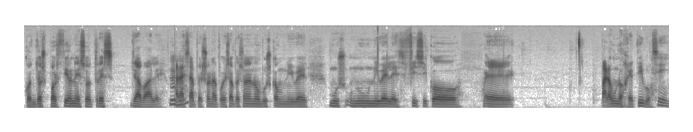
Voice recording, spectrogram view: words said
Con dos porciones o tres ya vale para esa persona, porque esa persona no busca un nivel, un, un nivel físico eh, para un objetivo Sí.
